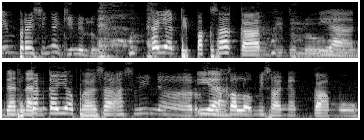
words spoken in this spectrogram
impresinya gini loh kayak dipaksakan gitu loh Iya, dan- bukan dan- kayak bahasa aslinya harusnya Iya. kalau misalnya kamu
